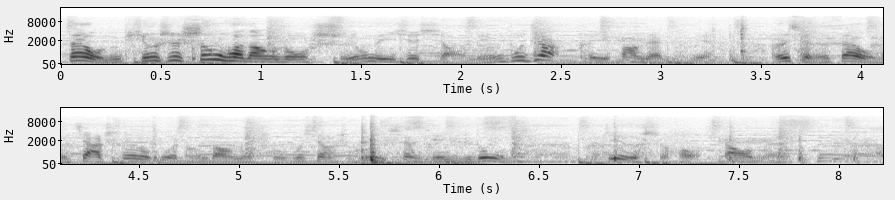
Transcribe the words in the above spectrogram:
在我们平时生活当中使用的一些小零部件，可以放在里面，而。且呢，在我们驾车的过程当中，手扶箱是可以向前移动的。这个时候，当我们啊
